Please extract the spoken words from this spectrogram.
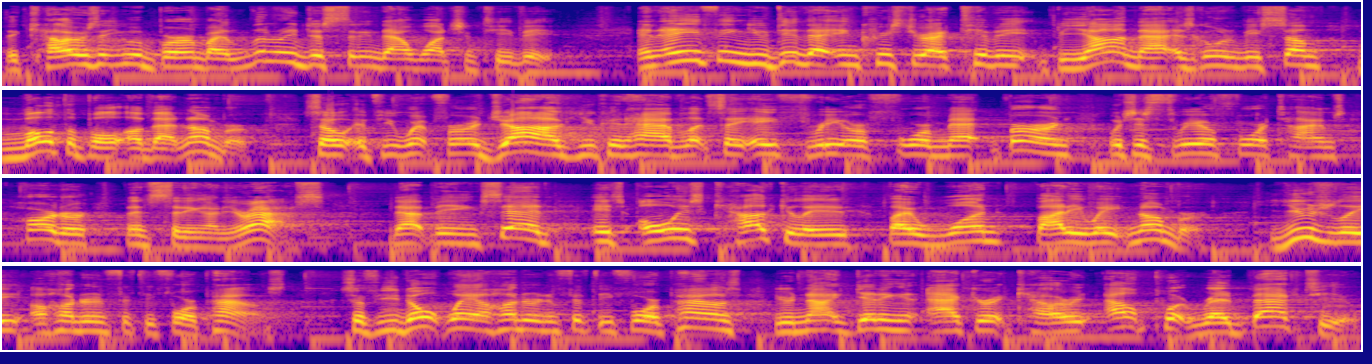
the calories that you would burn by literally just sitting down watching TV. And anything you did that increased your activity beyond that is going to be some multiple of that number. So if you went for a jog, you could have, let's say, a three or four MET burn, which is three or four times harder than sitting on your ass. That being said, it's always calculated by one body weight number, usually 154 pounds. So if you don't weigh 154 pounds, you're not getting an accurate calorie output read back to you.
